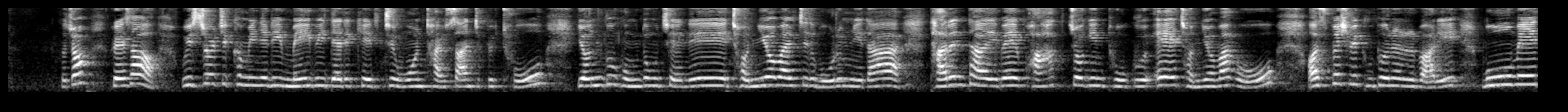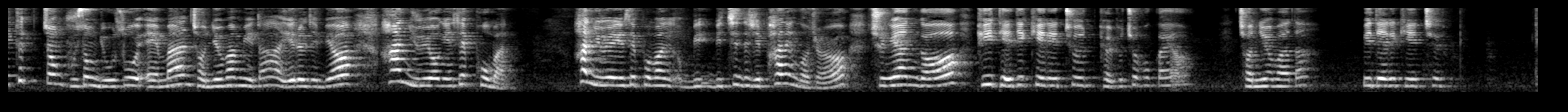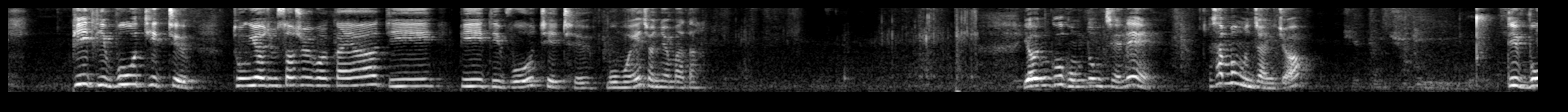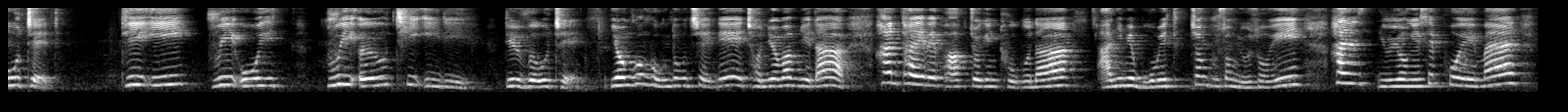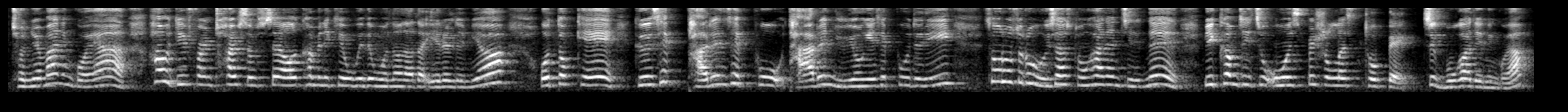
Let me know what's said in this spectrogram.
그죠? 그래서 research community may be dedicated to one type scientific tool. 연구 공동체는 전념할지도 모릅니다. 다른 타입의 과학적인 도구에 전념하고 a specific component of body 몸의 특정 구성 요소에만 전념합니다. 예를 들면 한 유형의 세포만 한 유형의 세포만 미, 미친 듯이 파는 거죠. 중요한 거 be dedicated to 별표 쳐볼까요? 전념하다. be dedicated be devoted to. 동의어 좀 써줄 볼까요? D, be devoted to. 뭐뭐에 전념하다. 연구 공동체는 3번 문장이죠. devoted. Devoted. 연구 공동체는 전념합니다. 한 타입의 과학적인 도구나 아니면 몸의 특정 구성 요소인 한 유형의 세포에만 전념하는 거야. How different types of cell communicate with one another. 예를 들면 어떻게 그 세, 다른 세포, 다른 유형의 세포들이 서로 서로 의사소통하는지는 becomes its own specialist topic. 즉 뭐가 되는 거야?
